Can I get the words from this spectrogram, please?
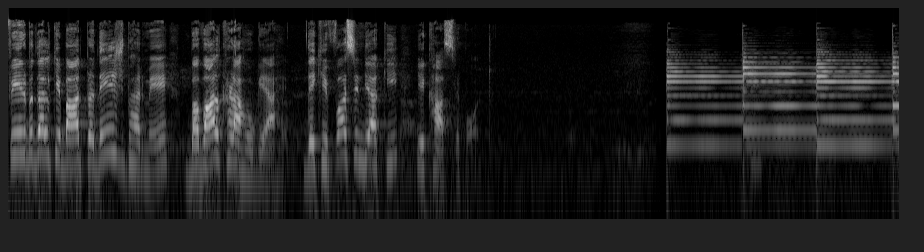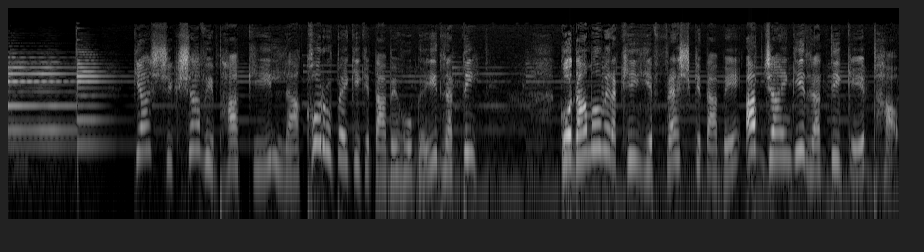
फेरबदल के बाद प्रदेश भर में बवाल खड़ा हो गया है। देखिए फ़र्स्ट इंडिया की ये खास रिपोर्ट। क्या शिक्षा विभाग की लाखों रुपए की किताबें हो गई रद्दी? गोदामों में रखी ये फ्रेश किताबें अब जाएँगी रद्दी के भाव।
